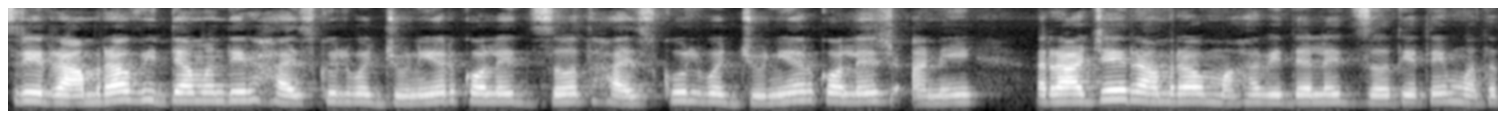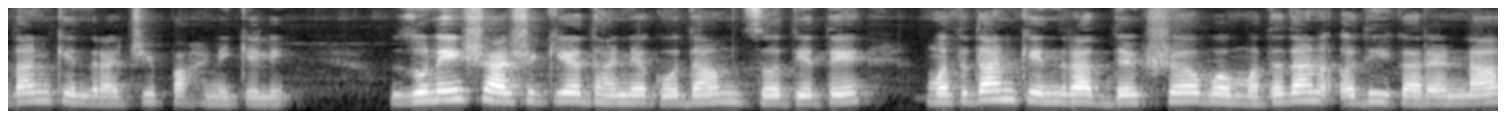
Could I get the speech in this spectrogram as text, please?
श्री रामराव विद्यामंदिर हायस्कूल व ज्युनियर कॉलेज जत हायस्कूल व ज्युनियर कॉलेज आणि राजे रामराव महाविद्यालय जत येथे मतदान केंद्राची पाहणी केली. जुने शासकीय धान्य गोदाम जत येथे मतदान केंद्राध्यक्ष व मतदान अधिकाऱ्यांना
